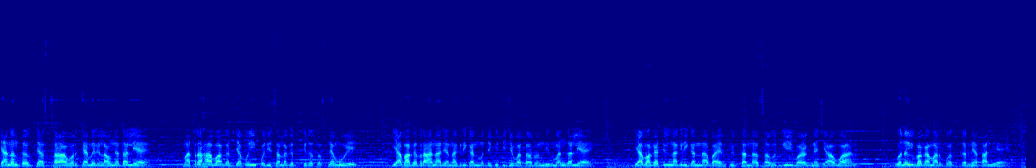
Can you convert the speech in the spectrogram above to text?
त्यानंतर त्या स्थळावर कॅमेरे लावण्यात आले आहे मात्र हा वाघ अद्यापही परिसरालगत फिरत असल्यामुळे या भागात राहणाऱ्या नागरिकांमध्ये भीतीचे वातावरण निर्माण झाले आहे. या भागातील नागरिकांना बाहेर फिरताना सावधगिरी बाळगण्याचे आवाहन वनविभागामार्फत करण्यात आले आहे.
